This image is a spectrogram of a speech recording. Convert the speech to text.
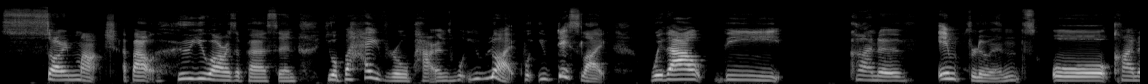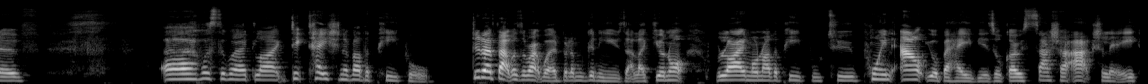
so much about who you are as a person, your behavioral patterns, what you like, what you dislike, without the kind of influence or kind of uh what's the word like dictation of other people don't know if that was the right word, but I'm to use that. Like you're not relying on other people to point out your behaviors or go, Sasha, actually,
